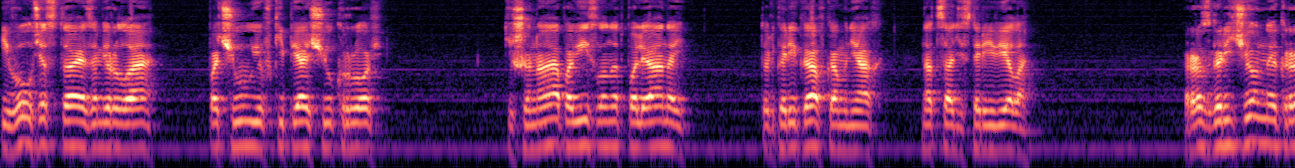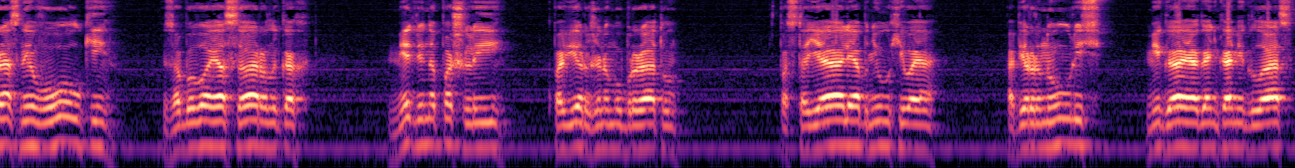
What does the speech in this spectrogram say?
и волчья стая замерла, почуяв кипящую кровь. Тишина повисла над поляной, только река в камнях надсадисто ревела. Разгоряченные красные волки, забывая о сарлыках, медленно пошли к поверженному брату, постояли, обнюхивая, обернулись мигая огоньками глаз.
